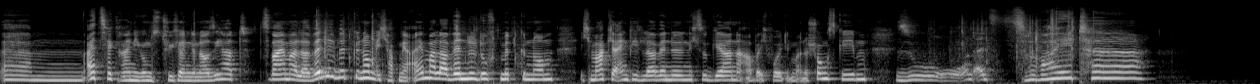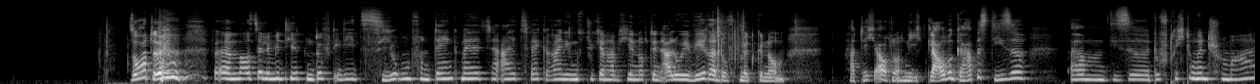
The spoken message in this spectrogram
ähm, Allzweckreinigungstüchern. Genau, sie hat zweimal Lavendel mitgenommen. Ich habe mir einmal Lavendelduft mitgenommen. Ich mag ja eigentlich Lavendel nicht so gerne, aber ich wollte ihm eine Chance geben. So, und als zweite Sorte ähm, aus der limitierten Duftedition von Denk mit Allzweckreinigungstüchern habe ich hier noch den Aloe Vera Duft mitgenommen. Hatte ich auch noch nie. Ich glaube, gab es diese ähm, diese Duftrichtungen schon mal?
